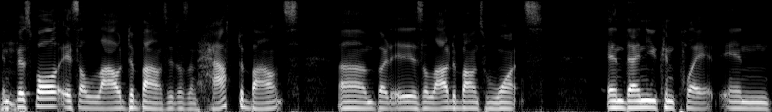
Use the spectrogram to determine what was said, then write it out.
In Mhm. fistball, it's allowed to bounce. It doesn't have to bounce, um, but it is allowed to bounce once, and then you can play it. In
